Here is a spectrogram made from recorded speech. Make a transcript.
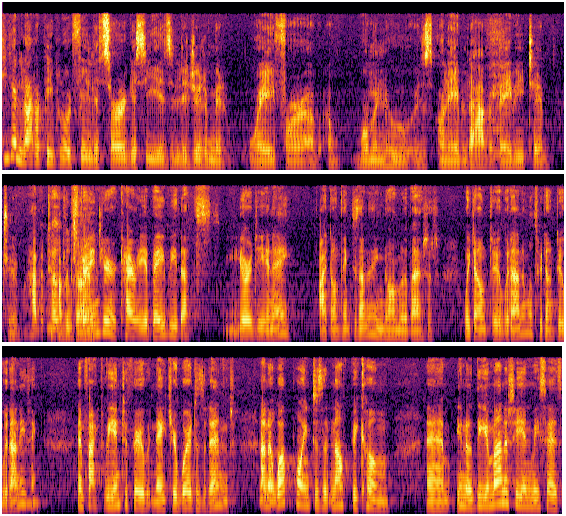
think a lot of people would feel that surrogacy is a legitimate way for a, a woman who is unable to have a baby to, to Have a total child. stranger carry a baby that's your DNA. I don't think there's anything normal about it. We don't do it with animals, we don't do it with anything. In fact, we interfere with nature. Where does it end? And at what point does it not become, um, you know, the humanity in me says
